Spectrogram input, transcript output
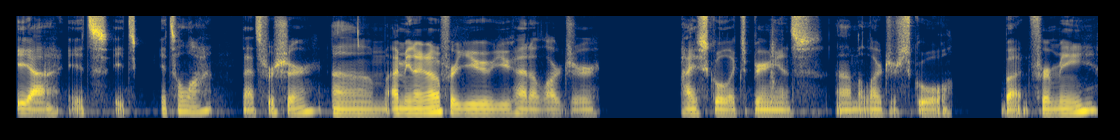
Yeah, it's it's it's a lot. That's for sure. Um, I mean, I know for you, you had a larger high school experience, um, a larger school, but for me,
